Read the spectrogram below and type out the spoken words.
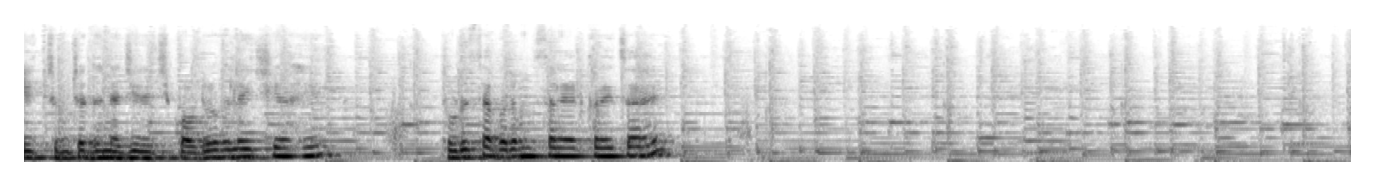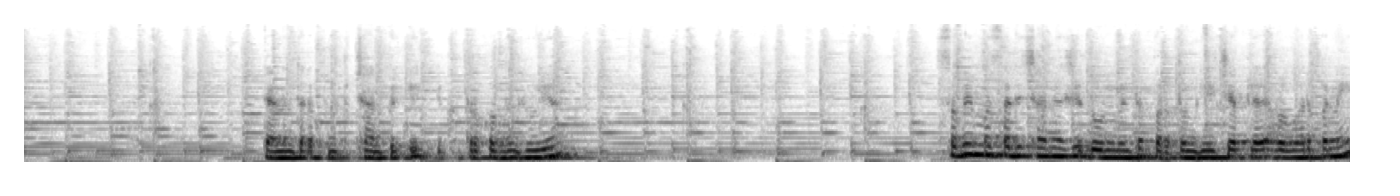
एक चमचा धन्या जिऱ्याची पावडर घालायची आहे. थोडासा गरम मसाला ॲड करायचा आहे. त्यानंतर आपण छानपैकी एकत्र करून घेऊया. सगळे मसाले छान असे दोन मिनिटं परतून घ्यायचे आपल्याला हळूवारपणे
